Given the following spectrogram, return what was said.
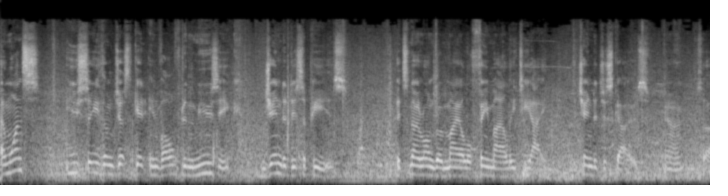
And once you see them just get involved in the music, gender disappears. It's no longer male or female ETA. The gender just goes, you know. So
